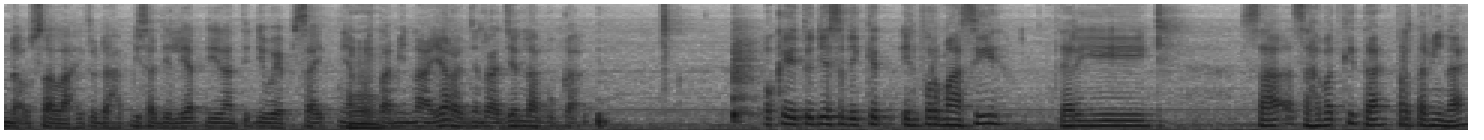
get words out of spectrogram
Enggak usah lah itu udah bisa dilihat di nanti di websitenya hmm. Pertamina ya rajin-rajin lah buka. Oke itu dia sedikit informasi dari sah sahabat kita Pertamina.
